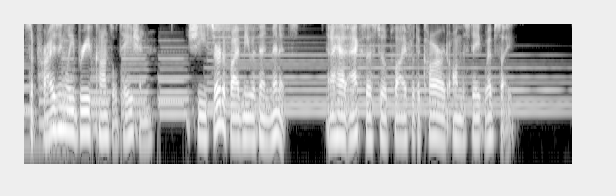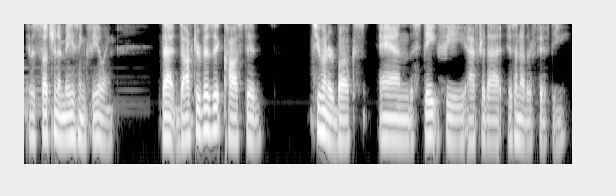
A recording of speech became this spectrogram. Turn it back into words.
surprisingly brief consultation, she certified me within minutes, and I had access to apply for the card on the state website. It was such an amazing feeling. That doctor visit costed 200 bucks and the state fee after that is another 50.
